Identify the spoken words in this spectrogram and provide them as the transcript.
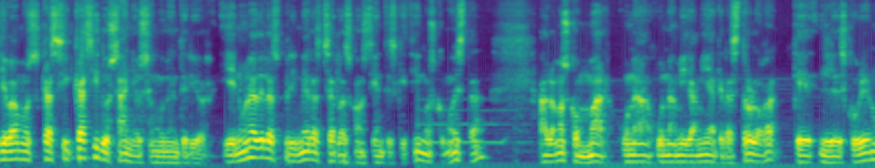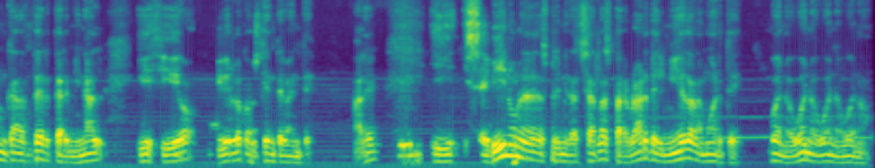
llevamos casi, casi dos años en Mundo Interior. Y en una de las primeras charlas conscientes que hicimos, como esta, hablamos con Mar, una, una amiga mía que era astróloga, que le descubrieron un cáncer terminal y decidió vivirlo conscientemente. Y se vino una de las primeras charlas para hablar del miedo a la muerte. Bueno, bueno, bueno, bueno.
